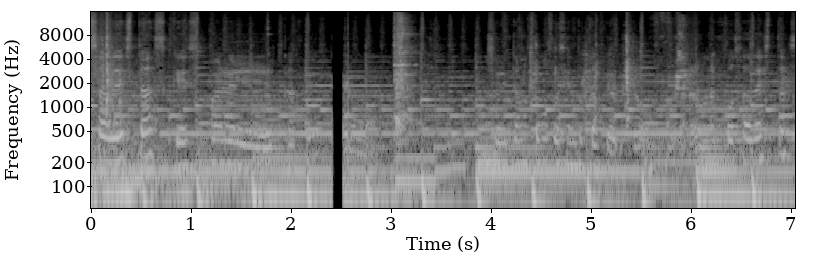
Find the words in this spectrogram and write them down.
Cosa de estas que es para el café. Pues ahorita no estamos haciendo café, ahorita una cosa de estas.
